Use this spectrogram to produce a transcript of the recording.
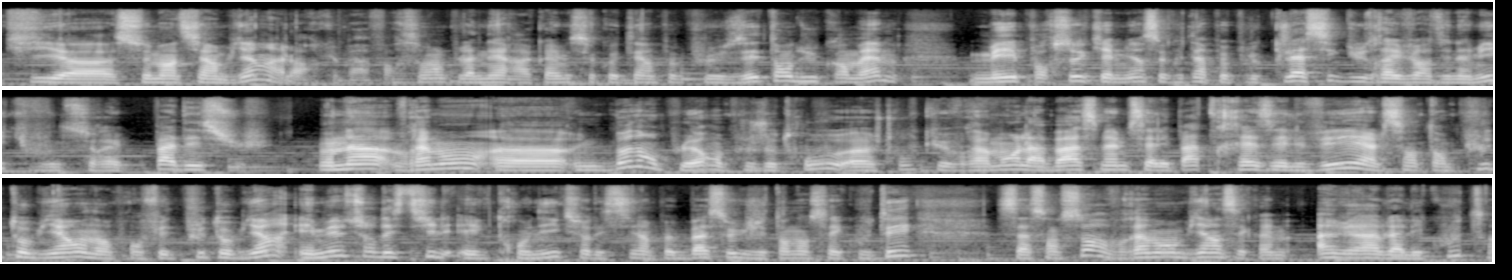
qui se maintient bien, alors que bah, forcément le plein air a quand même ce côté un peu plus étendu quand même. Mais pour ceux qui aiment bien ce côté un peu plus classique du driver dynamique, vous ne serez pas déçus. On a vraiment euh, une bonne ampleur en plus je trouve, euh, je trouve que vraiment la basse même si elle n'est pas très élevée, elle s'entend plutôt bien, on en profite plutôt bien, et même sur des styles électroniques, sur des styles un peu basseux que j'ai tendance à écouter, ça s'en sort vraiment bien, c'est quand même agréable à l'écoute.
